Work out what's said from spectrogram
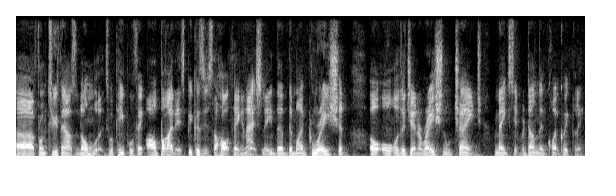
uh, from 2000 onwards, where people think, I'll buy this because it's the hot thing. And actually, the, the migration or, or, or the generational change makes it redundant quite quickly.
